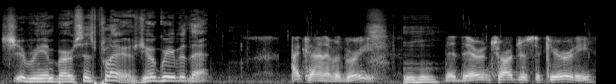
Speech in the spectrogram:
should reimburse his players. You agree with that? I kind of agree mm-hmm. that they're in charge of security.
